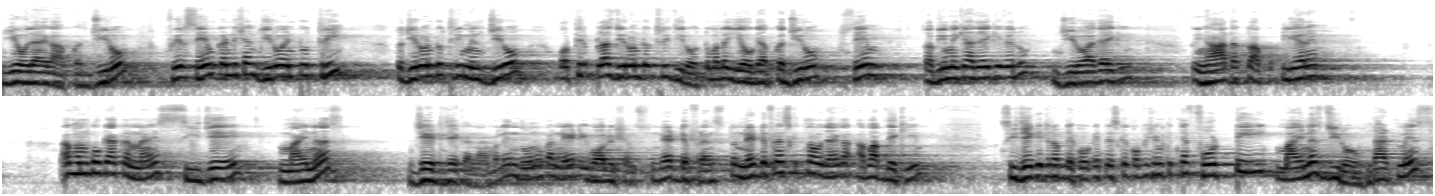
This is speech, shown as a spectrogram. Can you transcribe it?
ये हो जाएगा आपका ज़ीरो फिर same condition zero into three तो zero into three means zero और फिर plus zero into three zero तो मतलब ये हो गया आपका ज़ीरो सेम सभी में क्या आ जाएगी वैल्यू ज़ीरो आ जाएगी। तो यहाँ तक तो आपको क्लियर है। अब हमको क्या करना है? सी जे माइनस जेड जे करना है। मतलब इन दोनों का नेट इवोल्यूशन नेट डिफरेंस तो नेट डिफरेंस कितना हो जाएगा? अब आप देखिए। सी जे की तरफ़ देखोगे तो इसके कॉफिशियंट कितने? Forty minus zero that means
